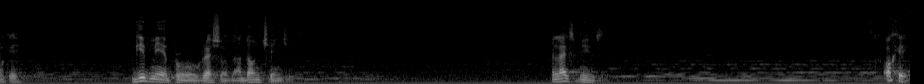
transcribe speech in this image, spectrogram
Okay. Give me a progression and don't change it. He likes music. Okay,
